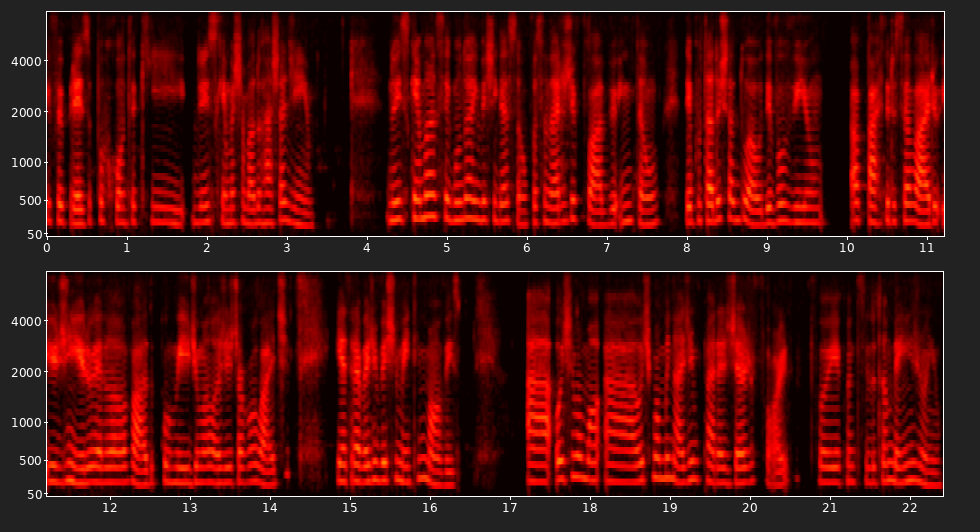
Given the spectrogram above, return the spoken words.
que foi preso por conta que, de um esquema chamado rachadinha. No esquema, segundo a investigação, funcionários de Flávio, então deputado estadual, devolviam a parte do salário e o dinheiro era lavado por meio de uma loja de chocolate e através de investimento em imóveis. A última, a última homenagem para George Floyd foi acontecida também em junho,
